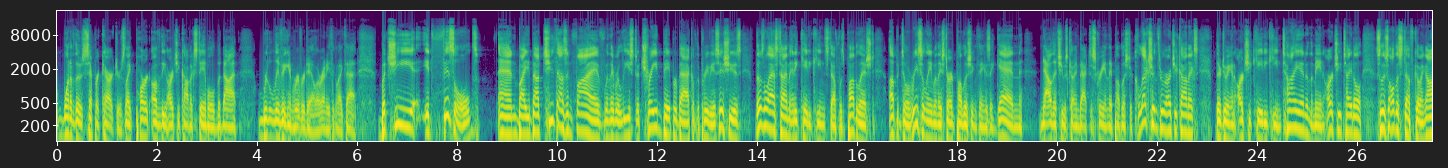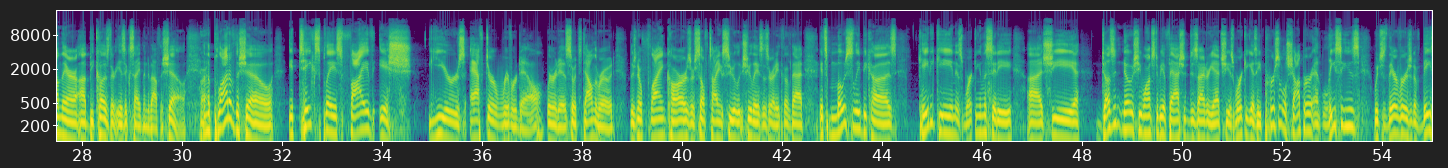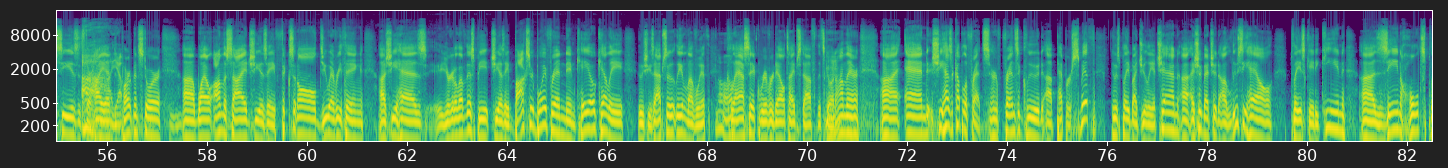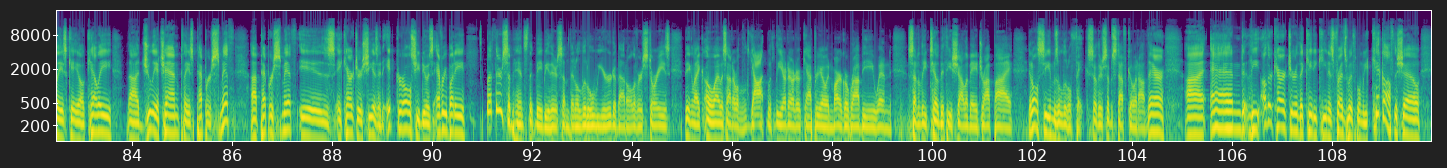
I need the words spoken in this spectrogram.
one of those separate characters, like part of the Archie comic stable, but not living in Riverdale or anything like that. But she, it fizzled. And by about 2005, when they released a trade paperback of the previous issues, that was the last time any Katy Keene stuff was published. Up until recently, when they started publishing things again, now that she was coming back to screen, they published a collection through Archie Comics. They're doing an Archie Katy Keene tie-in and the main Archie title. So there's all this stuff going on there uh, because there is excitement about the show. And the plot of the show, it takes place five-ish years after Riverdale, where it is. So it's down the road. There's no flying cars or self-tying shoe- shoelaces or anything like that. It's mostly because Katy Keene is working in the city. Uh, she doesn't know she wants to be a fashion designer yet. She is working as a personal shopper at Lacey's, which is their version of Macy's. It's their Ah, high end yep. department store. Uh, while on the side, she is a fix it all, do everything. Uh, she has, you're going to love this, Pete. She has a boxer boyfriend named K.O. Kelly, who she's absolutely in love with. Classic Riverdale type stuff that's going on there. Uh, and she has a couple of friends. Her friends include uh, Pepper Smith, who is played by Julia Chan. Uh, I should mention uh, Lucy Hale plays Katy Keene. Uh, Zane Holtz plays K.O. Kelly. Uh, Julia Chan plays Pepper Smith. Uh, Pepper Smith is a character. She is an it girl. She knows everybody, but there's some hints that maybe there's something a little weird about all of her stories, being like, oh, I was on a yacht with Leonardo DiCaprio and Margot Robbie when suddenly Timothée Chalamet dropped by. It all seems a little fake. So there's some stuff going on there. Uh, and the other character that Katy Keene is friends with when we kick off the show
